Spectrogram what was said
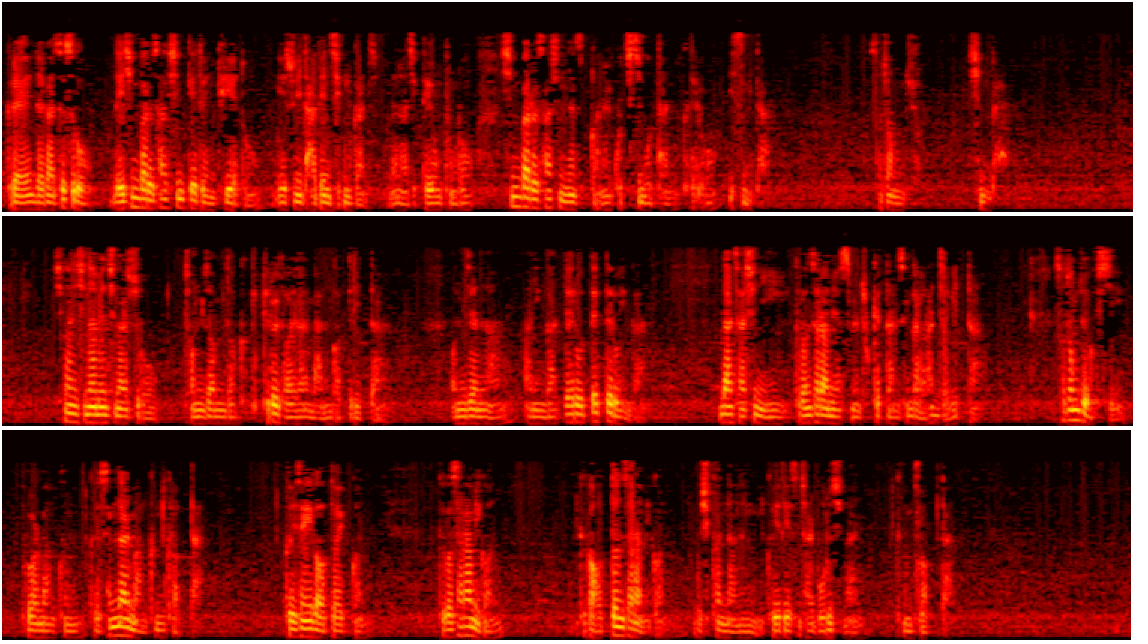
그래 내가 스스로 내 신발을 사 신게 된 뒤에도 예순이 다 된 지금까지 나는 아직 대용품으로 신발을 사 신는 습관을 고치지 못한 그대로 있습니다. 서정주 신발 시간이 지나면 지날수록 점점 더 그 깊이를 더해가는 많은 것들이 있다. 언제나 아닌가 때로 때때로인가 나 자신이 그런 사람이었으면 좋겠다는 생각을 한 적이 있다. 서정주 역시 불월 만큼 그 샘날 만큼 그렇다. 그의 생애가 어떠했건 그가 사람이건 그가 어떤 사람이건 무식한 나는 그에 대해서는 잘 모르지만 그는 부럽다.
